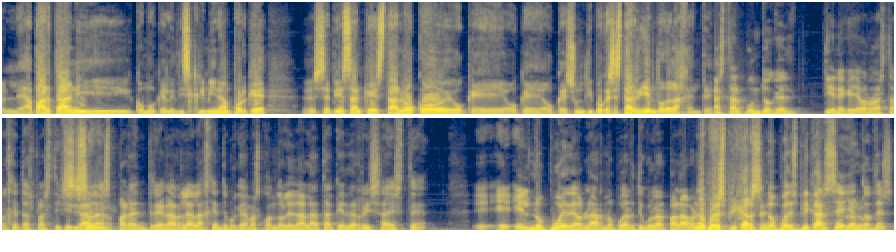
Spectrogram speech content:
le apartan y como que le discriminan porque eh, se piensan que está loco eh, o que, o, que, o que es un tipo que se está riendo de la gente. Hasta el punto que él tiene que llevar unas tarjetas plastificadas para entregarle a la gente, porque además cuando le da el ataque de risa este, eh, él no puede hablar, no puede articular palabras. No puede explicarse. No puede explicarse y entonces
